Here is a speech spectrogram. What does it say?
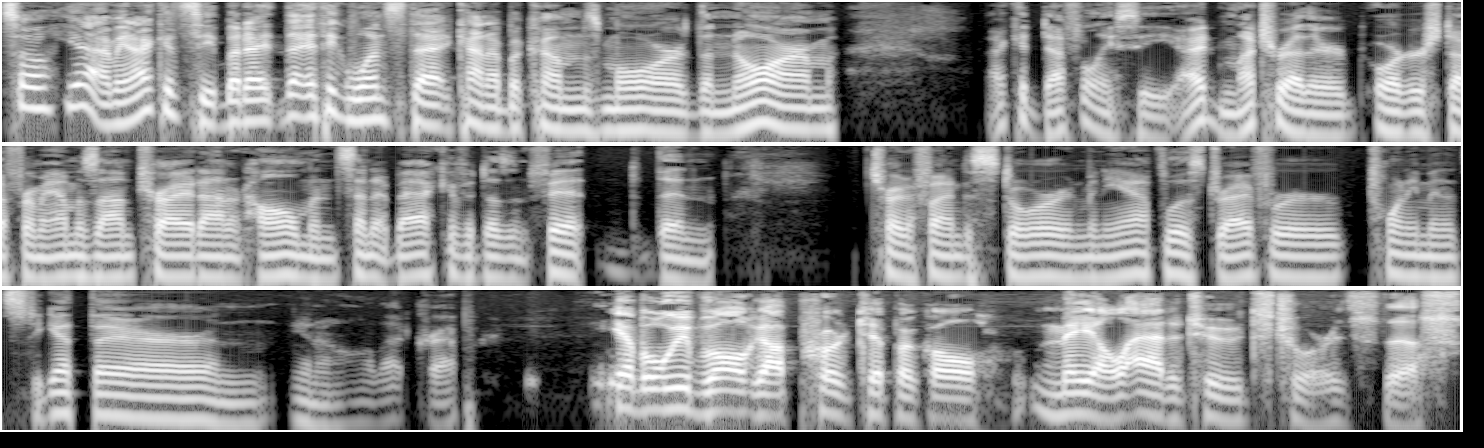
so yeah, I mean, I could see, but I, I think once that kind of becomes more the norm, I could definitely see. I'd much rather order stuff from Amazon, try it on at home, and send it back if it doesn't fit, than try to find a store in Minneapolis, drive for 20 minutes to get there, and you know all that crap. Yeah, but we've all got prototypical male attitudes towards this.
